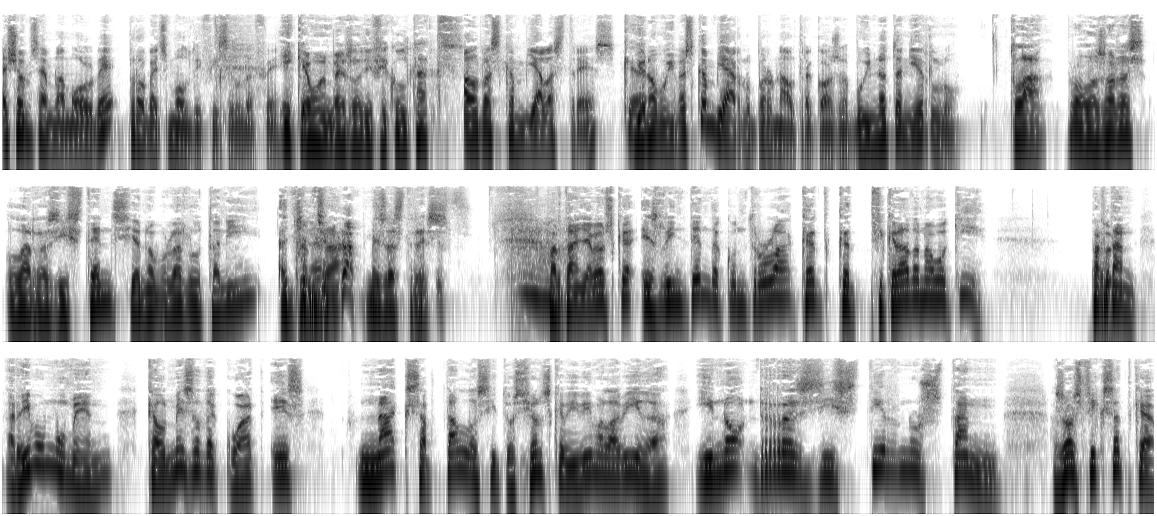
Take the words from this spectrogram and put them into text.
Això em sembla molt bé, però ho veig molt difícil de fer. I que on veus la dificultat? El bescanviar l'estrès? Que- Jo no vull bescanviar-lo per una altra cosa, vull no tenir-lo. Clar, però aleshores la resistència a no voler-lo tenir et generarà més estrès. Per tant, ja veus que és l'intent de controlar que, que et ficarà de nou aquí. Per tant, arriba un moment que el més adequat és anar acceptant les situacions que vivim a la vida i no resistir-nos tant. Aleshores, fixa't que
